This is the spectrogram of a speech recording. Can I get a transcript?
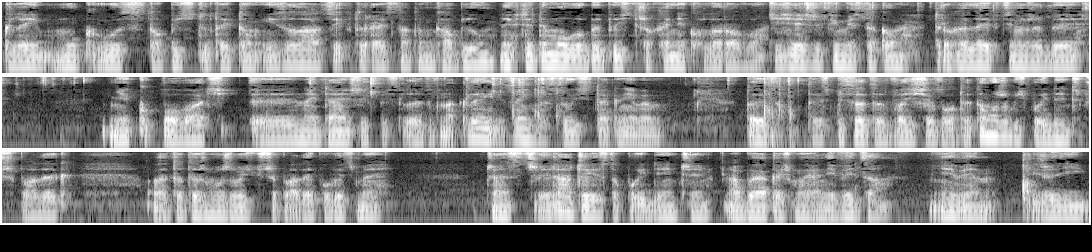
klej mógł stopić tutaj tą izolację, która jest na tym kablu. No i wtedy mogłoby być trochę niekolorowo. Dzisiejszy film jest taką trochę lekcją, żeby nie kupować yy, najtańszych pistoletów na klej. Zainwestujcie tak, nie wiem. To jest, to jest pistolet za 20 zł. To może być pojedynczy przypadek, ale to też może być przypadek, powiedzmy, częstszy, raczej jest to pojedynczy, albo jakaś moja niewiedza. Nie wiem, jeżeli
